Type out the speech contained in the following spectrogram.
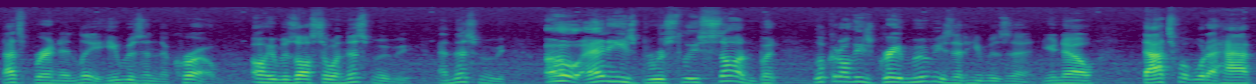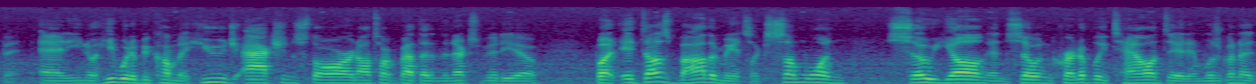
that's Brandon Lee. He was in The Crow. Oh, he was also in this movie and this movie. Oh, and he's Bruce Lee's son. But look at all these great movies that he was in. You know, that's what would have happened. And you know, he would have become a huge action star. And I'll talk about that in the next video. But it does bother me. It's like someone so young and so incredibly talented and was going to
